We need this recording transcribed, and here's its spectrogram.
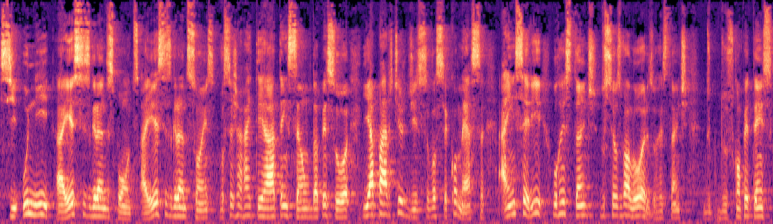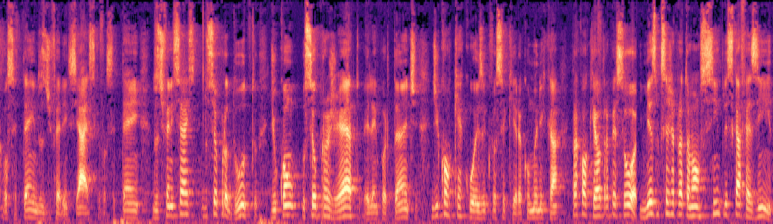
se unir a esses grandes pontos, a esses grandes sonhos, você já vai ter a atenção da pessoa e a partir disso você começa a inserir o restante dos seus valores, o restante do, dos competências que você tem, dos diferenciais que você tem, dos diferenciais do seu produto, de quão o seu projeto ele é importante, de qualquer coisa que você queira comunicar para qualquer outra pessoa. E mesmo que seja para tomar um simples cafezinho,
